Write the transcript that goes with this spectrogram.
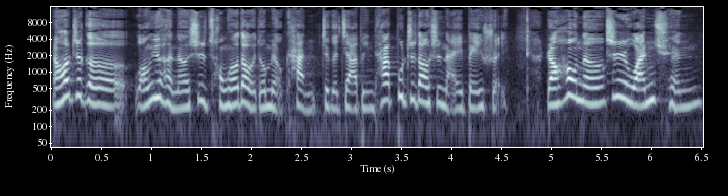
然后这个王玉恒呢，是从头到尾都没有看这个嘉宾，他不知道是哪一杯水。然后呢，是完全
